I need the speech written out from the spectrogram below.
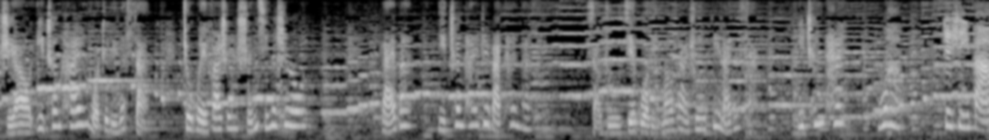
只要一撑开我这里的伞，就会发生神奇的事哦。来吧，你撑开这把看看。”小猪接过礼猫大叔递来的伞，一撑开，哇，这是一把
